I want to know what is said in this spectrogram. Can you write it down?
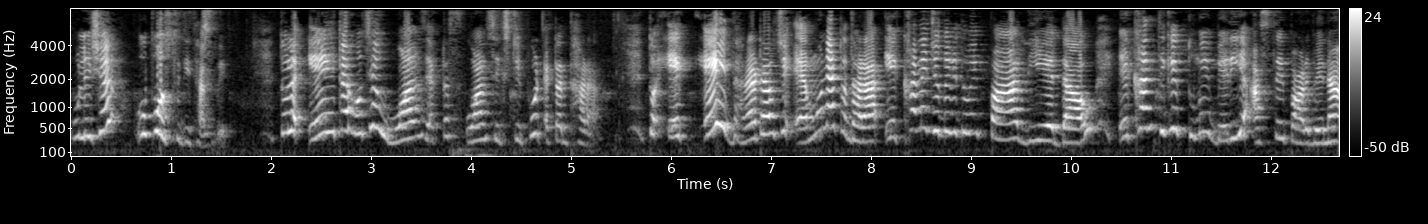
পুলিশের উপস্থিতি থাকবে। তাহলে এইটা হচ্ছে ওয়ান একটা ওয়ান সিক্সটি ফোর একটা ধারা। তো এই ধারাটা হচ্ছে এমন একটা ধারা, এখানে যদি তুমি পা দিয়ে দাও, এখান থেকে তুমি বেরিয়ে আসতে পারবে না।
